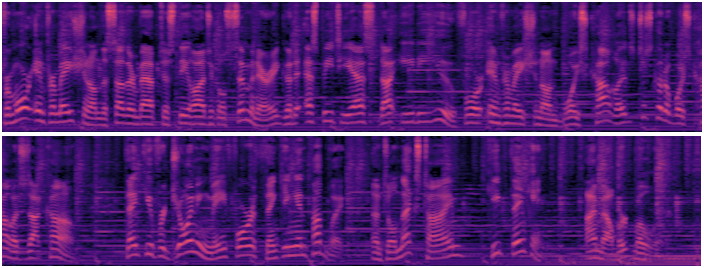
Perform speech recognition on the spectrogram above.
For more information on the Southern Baptist Theological Seminary, go to sbts.edu. For information on Boyce College, just go to boycecollege.com. Thank you for joining me for Thinking in Public. Until next time, keep thinking. I'm Albert Mohler.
